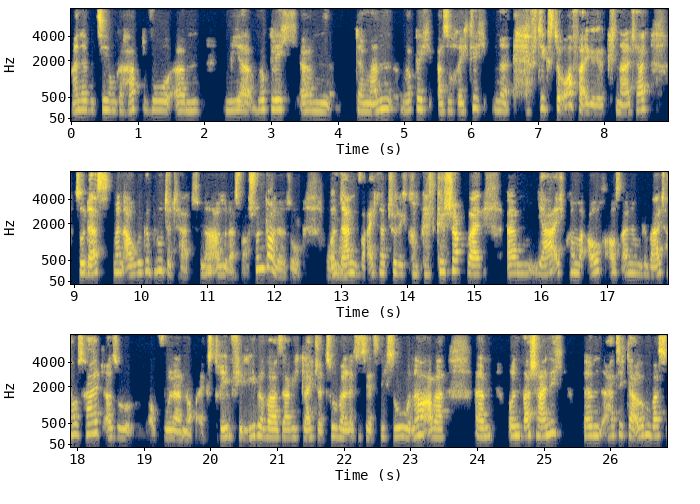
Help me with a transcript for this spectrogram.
eine Beziehung gehabt, wo ähm, mir wirklich ähm, der Mann wirklich, also richtig eine heftigste Ohrfeige geknallt hat, so dass mein Auge geblutet hat. Ne? Also das war schon dolle so. Und dann war ich natürlich komplett geschockt, weil ähm, ja, ich komme auch aus einem Gewalthaushalt, also obwohl da noch extrem viel Liebe war, sage ich gleich dazu, weil es ist jetzt nicht so, ne? Aber ähm, und wahrscheinlich ähm, hat sich da irgendwas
